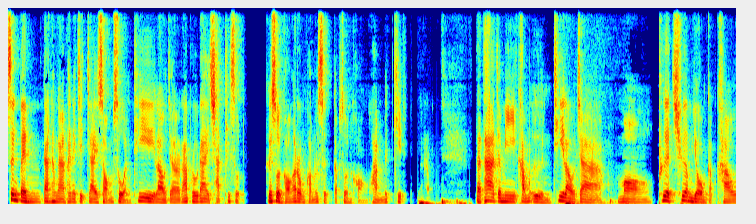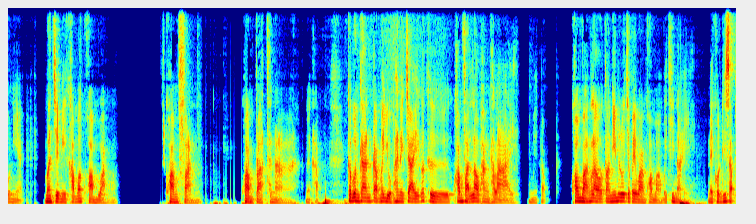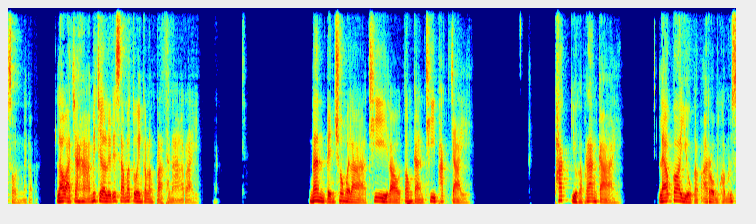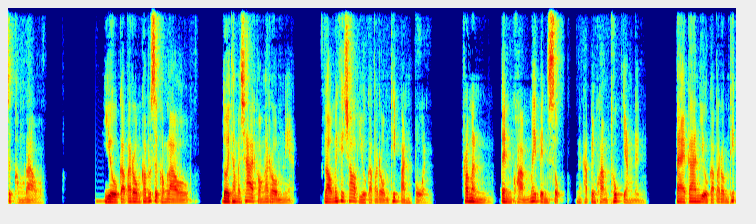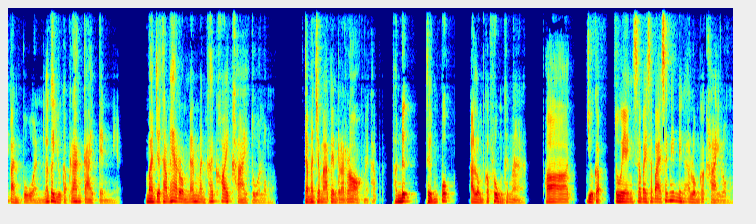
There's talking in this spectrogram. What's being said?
ซึ่งเป็นการทำงานภายในจิตใจสองส่วนที่เราจะรับรู้ได้ชัดที่สุด คือส่วนของอารมณ์ความรู้สึกกับส่วนของความนึกคิดนะครับแต่ถ้าจะมีคำอื่นที่เราจะมองเพื่อเชื่อมโยงกับเขาเนี่ยมันจะมีคำว่าความหวัง ความฝัน ความปรารถนานะครับ กระบวนการกลับมาอยู่ภายในใจก็คือความฝันเราพังทลายใช่ไหมครับความหวังเราตอนนี้ไม่รู้จะไปวางความหวังไว้ที่ไหน ในคนที่สับสนนะครับ เราอาจจะหาไม่เจอเลยด้วยซ้ำว่าตัวเองกำลังปรารถนาอะไร นั่นเป็นช่วงเวลาที่เราต้องการที่พักใจ พักอยู่กับร่างกาย แล้วก็อยู่กับอารมณ์ความรู้สึกของเรา อยู่กับอารมณ์ความรู้สึกของเรา โดยธรรมชาติของอารมณ์เนี่ย เราไม่ค่อยชอบอยู่กับอารมณ์ที่ปั่นป่วน เพราะมันเป็นความไม่เป็นสุขนะครับ เป็นความทุกข์อย่างหนึ่ง แต่การอยู่กับอารมณ์ที่ปั่นป่วน แล้วก็อยู่กับร่างกายเป็นเนี่ย มันจะทำให้อารมณ์นั้นมันค่อยๆคคลายตัวลง แต่มันจะมาเป็นระลอกนะครับ พอนึกถึงปุ๊บอารมณ์ก็พุ่งขึ้นมา พออยู่กับตัวเองสบายๆสักนิดนึงอารมณ์ก็คลายลง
